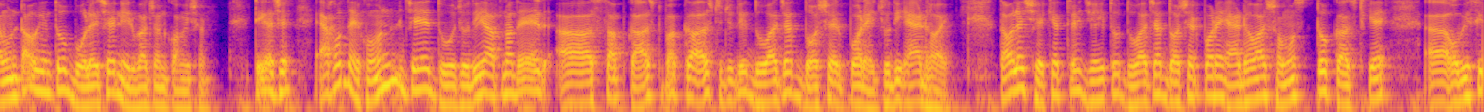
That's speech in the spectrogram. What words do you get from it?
এমনটাও কিন্তু বলেছে নির্বাচন কমিশন। ঠিক আছে? এখন দেখুন যে যদি আপনাদের সাবকাস্ট বা কাস্ট যদি দু হাজার দশের পরে যদি অ্যাড হয়, তাহলে সেক্ষেত্রে যেহেতু দু হাজার দশের পরে অ্যাড হওয়া সমস্ত কাস্টকে ওবিসি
